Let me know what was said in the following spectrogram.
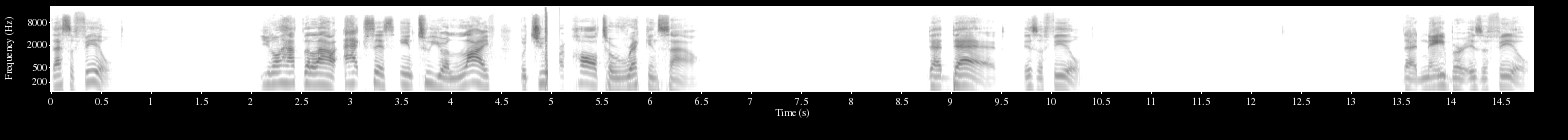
that's a field. You don't have to allow access into your life, but you are called to reconcile. That dad is a field. That neighbor is a field.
